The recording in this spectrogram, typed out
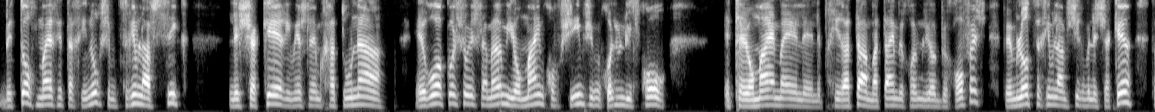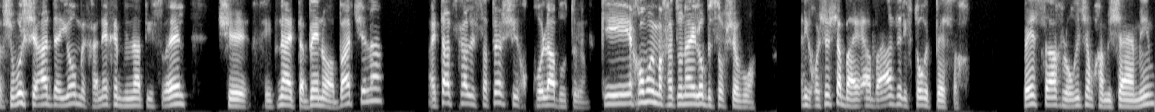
בתוך מערכת החינוך, שהם צריכים להפסיק לשקר אם יש להם חתונה, אירוע כלשהו, יש להם היום יומיים חופשיים שהם יכולים לבחור את היומיים האלה לבחירתם, מתי הם יכולים להיות בחופש, והם לא צריכים להמשיך ולשקר. תחשבו שעד היום מחנכת במדינת ישראל, שחיתנה את הבן או הבת שלה, הייתה צריכה לספר שהיא חולה באותו יום. כי איך אומרים, החתונה היא לא בסוף שבוע. אני חושב שהבעיה הבאה זה לפתור את פסח. פסח, להוריד שם חמישה ימים,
